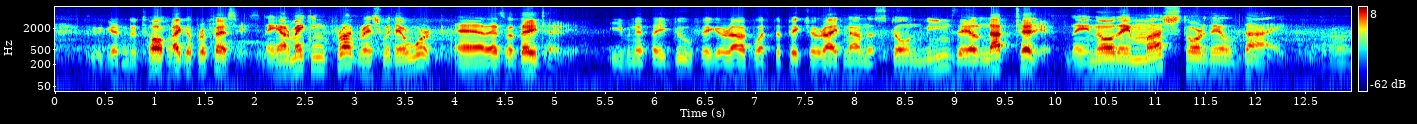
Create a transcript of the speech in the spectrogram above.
You're getting to talk like the professors. They are making progress with their work. Yeah, that's what they tell you. Even if they do figure out what the picture writing on the stone means, they'll not tell you. They know they must or they'll die. Oh,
